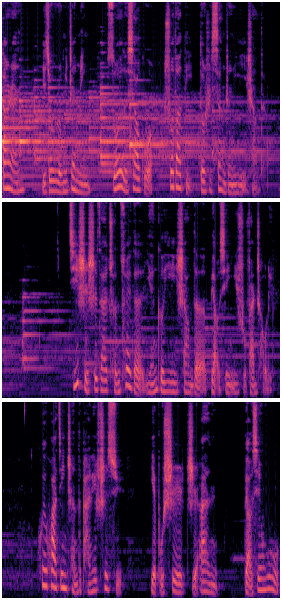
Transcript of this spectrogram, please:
当然，也就容易证明，所有的效果说到底都是象征意义上的，即使是在纯粹的严格意义上的表现艺术范畴里。绘画进程的排列秩序，也不是只按表现物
